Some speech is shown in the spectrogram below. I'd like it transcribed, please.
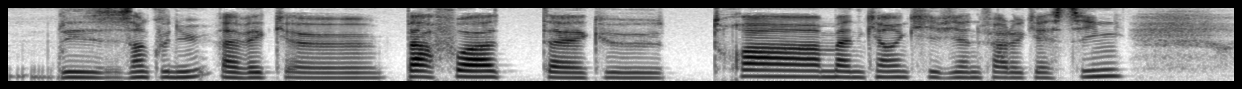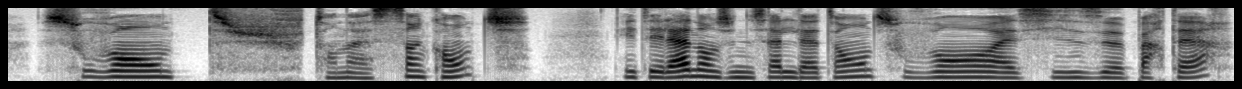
des, inconnus avec euh, parfois t'as que trois mannequins qui viennent faire le casting. Souvent, t'en as 50 et t'es là dans une salle d'attente, souvent assise par terre.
